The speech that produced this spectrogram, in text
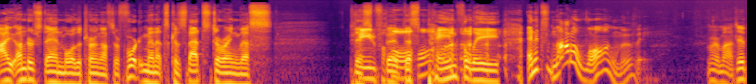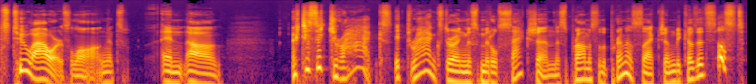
I understand more the turning off after 40 minutes because that's during this this, Painful. this painfully, and it's not a long movie, very much. It's two hours long. It's and um, it just it drags. It drags during this middle section, this promise of the premise section, because it's just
